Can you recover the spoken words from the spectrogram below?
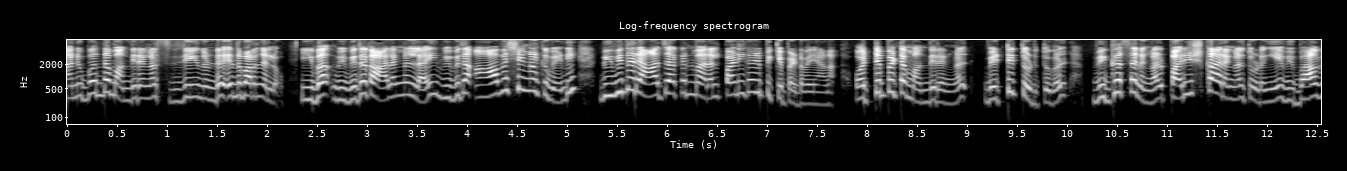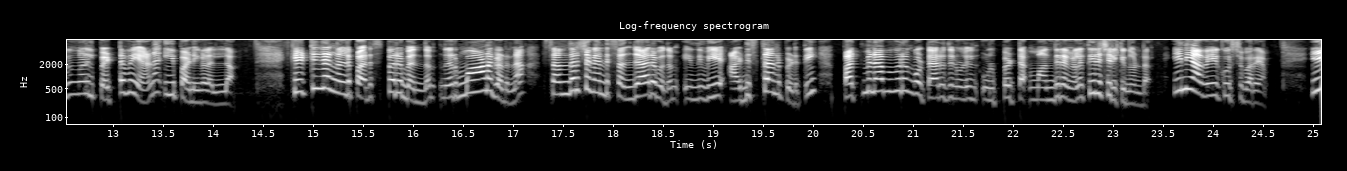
അനുബന്ധ മന്ദിരങ്ങൾ സ്ഥിതി ചെയ്യുന്നുണ്ട് എന്ന് പറഞ്ഞല്ലോ. ഇവ വിവിധ കാലങ്ങളിലായി വിവിധ ആവശ്യങ്ങൾക്ക് വേണ്ടി വിവിധ രാജാക്കന്മാരാൽ പണി കഴിപ്പിക്കപ്പെട്ടവയാണ് ഒറ്റപ്പെട്ട മന്ദിരങ്ങൾ വെട്ടിത്തൊടുത്തുകൾ വികസനങ്ങൾ പരിഷ്കാരങ്ങൾ തുടങ്ങിയ വിഭാഗങ്ങളിൽ പെട്ടവയാണ് ഈ പണികളെല്ലാം. കെട്ടിടങ്ങളുടെ പരസ്പര ബന്ധം നിർമ്മാണ ഘടന സന്ദർശകന്റെ സഞ്ചാരപഥം എന്നിവയെ അടിസ്ഥാനപ്പെടുത്തി പത്മനാഭപുരം കൊട്ടാരത്തിനുള്ളിൽ ഉൾപ്പെട്ട മന്ദിരങ്ങളെ തിരിച്ചിരിക്കുന്നുണ്ട്. ഇനി അവയെക്കുറിച്ച് പറയാം. ഈ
